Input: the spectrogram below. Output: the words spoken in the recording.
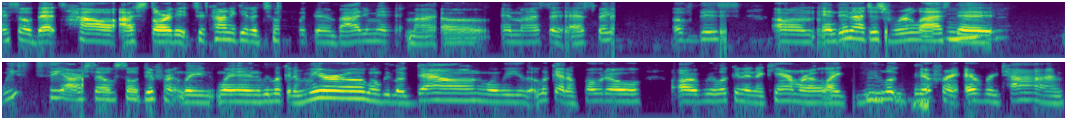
and so that's how I started to kind of get attuned with the embodiment my uh and mindset aspect of this. Um, and then I just realized mm-hmm. that we see ourselves so differently when we look in a mirror, when we look down, when we look at a photo, or if we're looking in a camera. Like we look mm-hmm. different every time.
